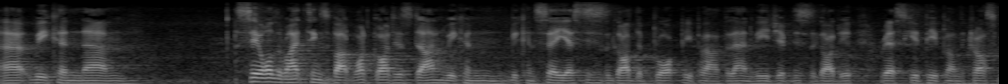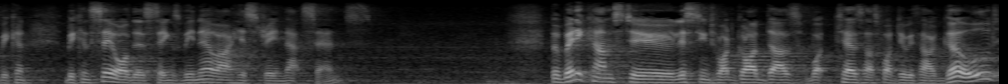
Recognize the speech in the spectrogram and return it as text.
uh, we can um, say all the right things about what God has done. We can, we can say, yes, this is the God that brought people out of the land of Egypt. This is the God who rescued people on the cross. We can, we can say all those things. We know our history in that sense. But when it comes to listening to what God does, what tells us what to do with our gold,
